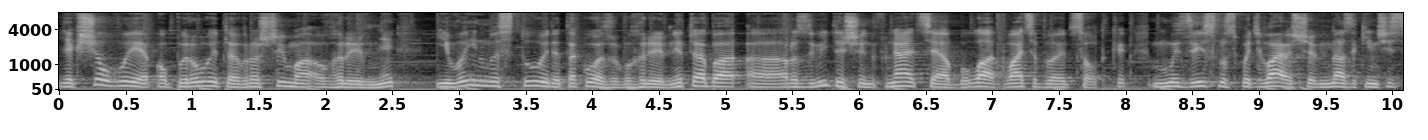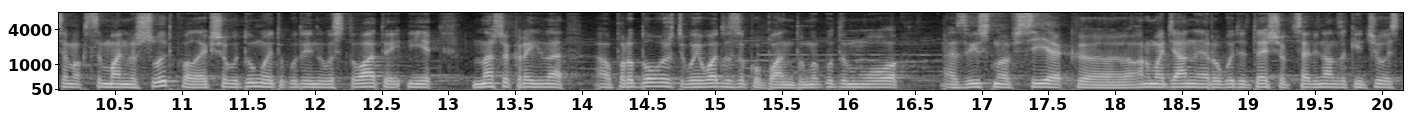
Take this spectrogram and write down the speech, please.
якщо ви оперуєте грошима в гривні і ви інвестуєте також в гривні, треба а, розуміти, що інфляція була 22%. Ми, звісно, сподіваємося, що війна закінчиться максимально швидко, але якщо ви думаєте, куди інвестувати, і наша країна продовжить воювати з окупантом, ми будемо, звісно, всі як е, громадяни робити те, щоб ця війна закінчилась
